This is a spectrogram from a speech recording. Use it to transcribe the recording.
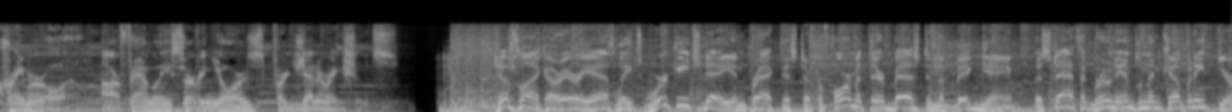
Kramer Oil. Our family serving yours for generations. Just like our area athletes work each day in practice to perform at their best in the big game, the staff at Bruna Implement Company, your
